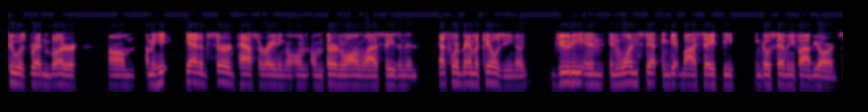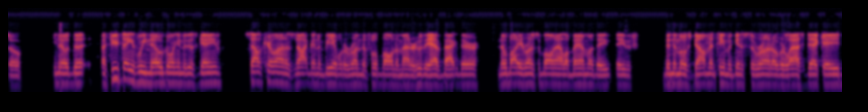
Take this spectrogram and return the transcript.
Tua's bread and butter. Um, I mean, he he had an absurd passer rating on on third and long last season, and that's where Bama kills you. You know, Jeudy in in one step can get by safety and go 75 yards. So, you know, the a few things we know going into this game. South Carolina is not going to be able to run the football no matter who they have back there. Nobody runs the ball in Alabama. They they've been the most dominant team against the run over the last decade.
